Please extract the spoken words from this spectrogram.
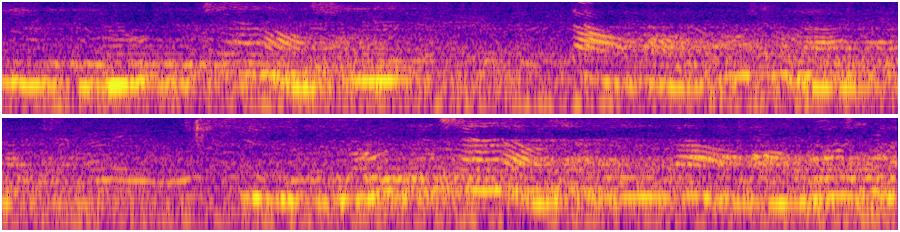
请刘青山老师到广播处来。请刘青山老师到广播处来。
